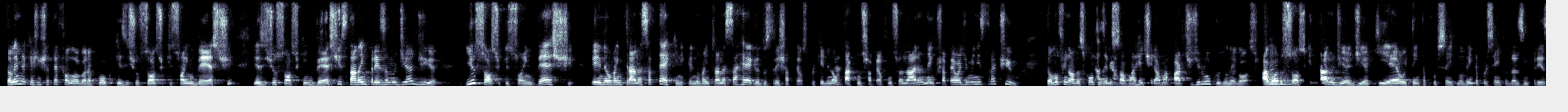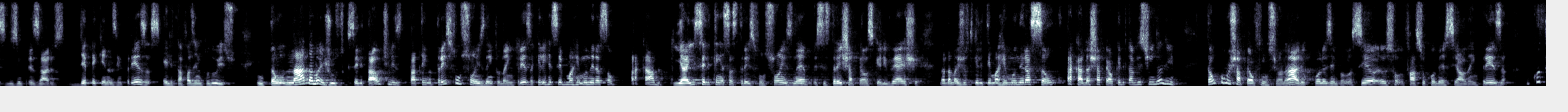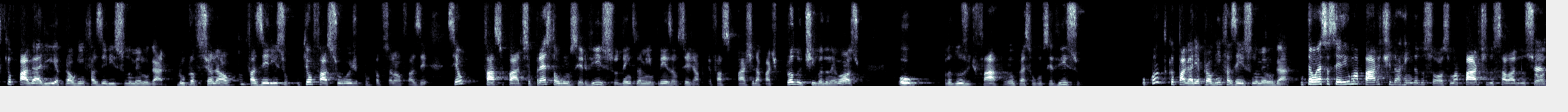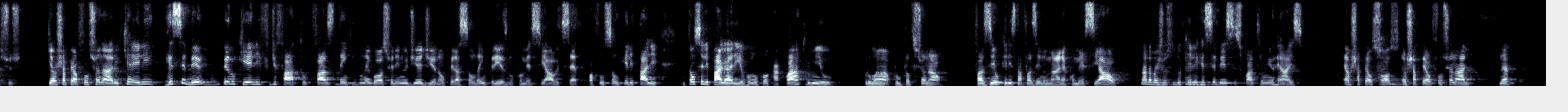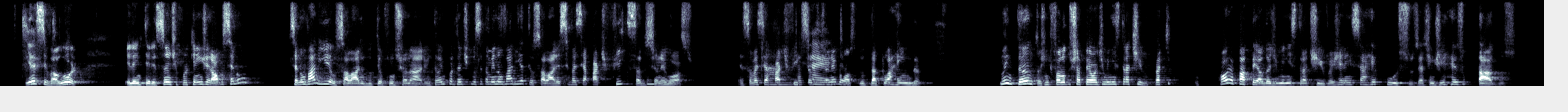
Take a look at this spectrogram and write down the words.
Então lembra que a gente até falou agora há pouco que existe o sócio que só investe e existe o sócio que investe e está na empresa no dia a dia. E o sócio que só investe, ele não vai entrar nessa técnica, ele não vai entrar nessa regra dos três chapéus, porque ele não está com o chapéu funcionário nem com o chapéu administrativo. Então, no final das contas, ah, ele só vai retirar uma parte de lucro do negócio. Agora, uhum. o sócio que está no dia a dia, que é 80%, 90% das empresas, dos empresários de pequenas empresas, ele está fazendo tudo isso. Então, nada mais justo que se ele está tá tendo três funções dentro da empresa, que ele receba uma remuneração para cada. E aí, se ele tem essas três funções, né, esses três chapéus que ele veste, nada mais justo que ele tenha uma remuneração para cada chapéu que ele está vestindo ali. Então, como chapéu funcionário, por exemplo, se eu faço o comercial da empresa, o quanto que eu pagaria para alguém fazer isso no meu lugar? Para um profissional fazer isso, o que eu faço hoje para um profissional fazer? Se eu faço parte, se eu presto algum serviço dentro da minha empresa, ou seja, eu faço parte da parte produtiva do negócio, ou produzo de fato, eu presto algum serviço, o quanto que eu pagaria para alguém fazer isso no meu lugar? Então, essa seria uma parte da renda do sócio, uma parte do salário dos tá. sócios, que é o chapéu funcionário, que é ele receber uhum. pelo que ele de fato faz dentro do negócio ali no dia a dia, na operação da empresa, no comercial, etc., com a função que ele está ali. Então, se ele pagaria, vamos colocar 4 mil para um profissional fazer o que ele está fazendo na área comercial, nada mais justo do que ele uhum. receber esses 4 mil reais. É o chapéu sócio, é o chapéu funcionário, né? E esse valor, ele é interessante porque, em geral, você não, você não varia o salário do teu funcionário. Então, é importante que você também não varia teu salário. Esse vai ser a parte fixa do seu uhum. negócio. Essa vai ser a ah, parte tá fixa tá do seu negócio, do, da tua renda. No entanto, a gente falou do chapéu administrativo. Para que qual é o papel do administrativo? É gerenciar recursos, é atingir resultados,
